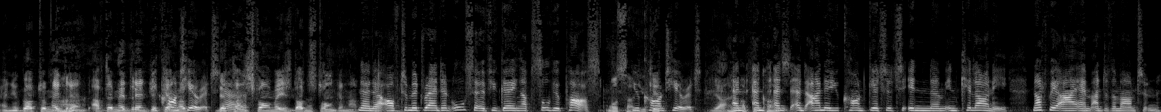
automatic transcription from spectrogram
and you go to Midrand, after Midrand you, You can't hear it, the no. transformer is not strong enough. No, no, after Midrand, and also if you're going up Sylvia Pass, Also, you, you can't hear it. Yeah. and, and, Afrikaans. and and I know you can't get it in um, in Killarney, not where I am under the mountain.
